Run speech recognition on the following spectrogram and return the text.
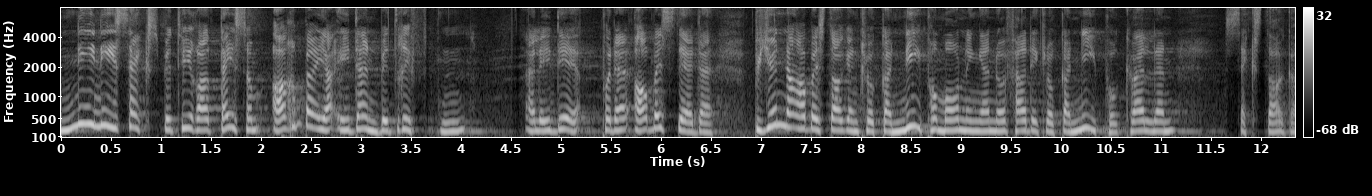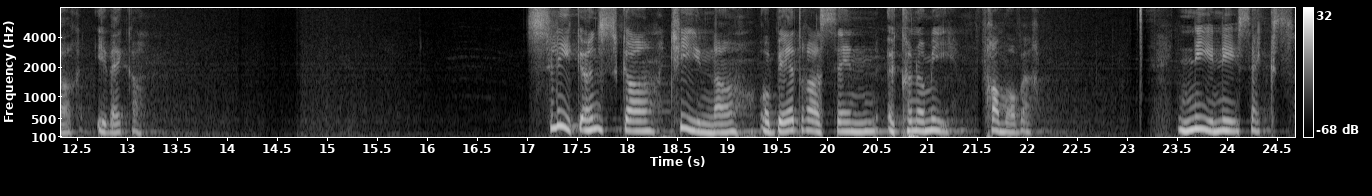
996 betyr at de som arbeider i den bedriften, eller det, på det arbeidsstedet, begynner arbeidsdagen klokka ni på morgenen og er ferdig klokka ni på kvelden seks dager i veka. Slik ønsker Kina å bedre sin økonomi framover. 996.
